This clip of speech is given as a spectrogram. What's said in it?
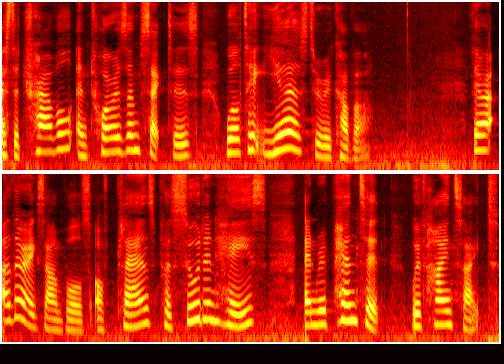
as the travel and tourism sectors will take years to recover. There are other examples of plans pursued in haste and repented with hindsight.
